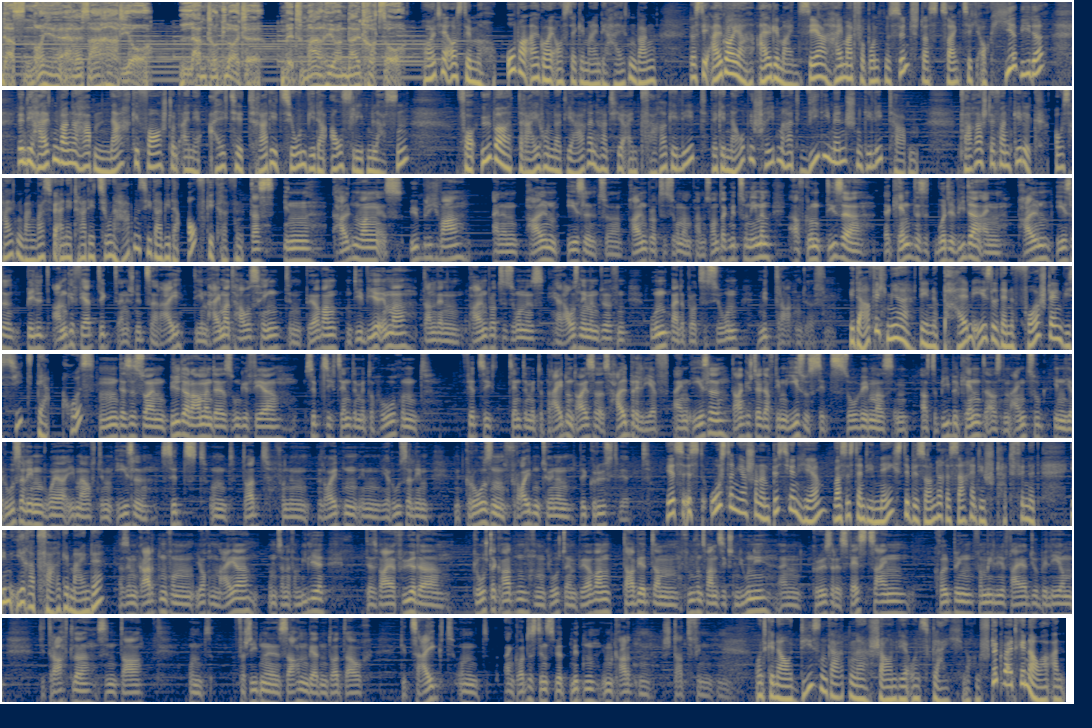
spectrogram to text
Das neue RSA Radio. Land und Leute mit Marion Daltrozzo. Heute aus dem Oberallgäu aus der Gemeinde Haldenwang. Dass die Allgäuer allgemein sehr heimatverbunden sind, das zeigt sich auch hier wieder. Denn die Haldenwanger haben nachgeforscht und eine alte Tradition wieder aufleben lassen. Vor über 300 Jahren hat hier ein Pfarrer gelebt, der genau beschrieben hat, wie die Menschen gelebt haben. Pfarrer Stefan Gilk aus Haldenwang, was für eine Tradition haben Sie da wieder aufgegriffen? Dass in Haldenwang es üblich war, einen Palmesel zur Palmprozession am Palmsonntag mitzunehmen. Aufgrund dieser Erkenntnis wurde wieder ein Palmeselbild angefertigt, eine Schnitzerei, die im Heimathaus hängt in Börwang und die wir immer dann, wenn Palmprozession ist, herausnehmen dürfen und bei der Prozession mittragen dürfen. Wie darf ich mir den Palmesel denn vorstellen? Wie sieht der aus? Hm, das ist so ein Bilderrahmen, der ist ungefähr 70 cm hoch und 40 cm breit und da ist als Halbrelief ein Esel dargestellt, auf dem Jesus sitzt, so wie man es aus der Bibel kennt, aus dem Einzug in Jerusalem, wo er eben auf dem Esel sitzt und dort von den Leuten in Jerusalem mit großen Freudentönen begrüßt wird. Jetzt ist Ostern ja schon ein bisschen her. Was ist denn die nächste besondere Sache, die stattfindet in Ihrer Pfarrgemeinde? Also im Garten von Jochen Meyer und seiner Familie, das war ja früher der Klostergarten vom Kloster in Börwang. Da wird am 25. Juni ein größeres Fest sein. Kolping-Familie feiert Jubiläum. Die Trachtler sind da und verschiedene Sachen werden dort auch gezeigt und ein Gottesdienst wird mitten im Garten stattfinden. Und genau diesen Garten schauen wir uns gleich noch ein Stück weit genauer an.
